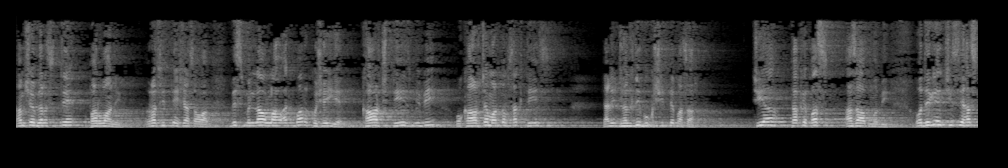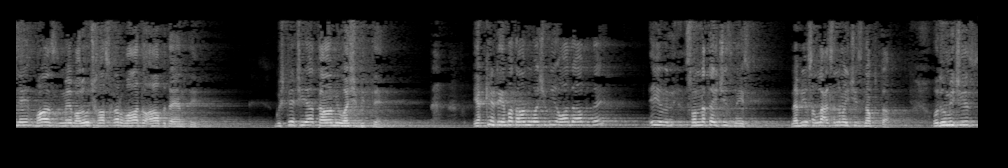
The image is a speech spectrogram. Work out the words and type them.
ہمشے برستے پروانی رسیدتے شاہ ثواب۔ بسم اللہ اللہ اکبر، خوشی ہے۔ کارچ تیز بھی بھی، وہ کارچا مردم سخت تیز۔ یعنی جلدی بکشیتے پسا۔ چیا، تاکہ پس عذاب مبی۔ وہ دیکھے چیز سے ہنسنے، بعض میں بلوچ خاص کر واد و آپ دینتے گشتے چیا تامی وش بیتے۔ یکی ٹیمہ تامی وش بھی واد آپ دے۔ یہ سنت یہ چیز نہیں نبی صلی اللہ علیہ وسلم یہ چیز نکتا وہ دومی چیز،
